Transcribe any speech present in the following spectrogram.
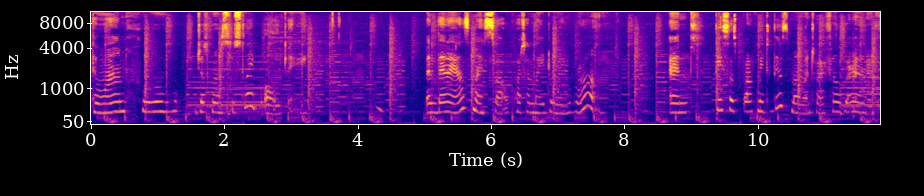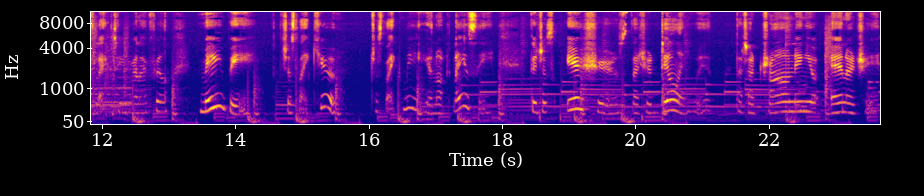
the one who just wants to sleep all day. And then I ask myself, what am I doing wrong? And this has brought me to this moment where I feel very reflective and I feel maybe just like you, just like me. You're not lazy. They're just issues that you're dealing with that are drowning your energy,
